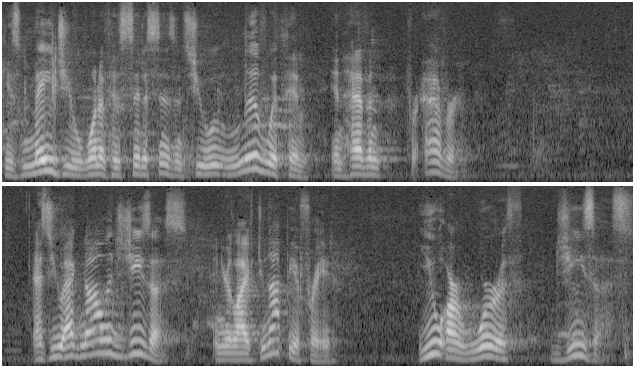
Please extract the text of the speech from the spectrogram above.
He has made you one of his citizens, and so you will live with him in heaven forever. As you acknowledge Jesus in your life, do not be afraid. You are worth Jesus.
